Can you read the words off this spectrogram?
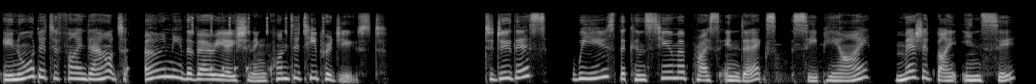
in order to find out only the variation in quantity produced. To do this, we use the Consumer Price Index, CPI, measured by INSEE,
